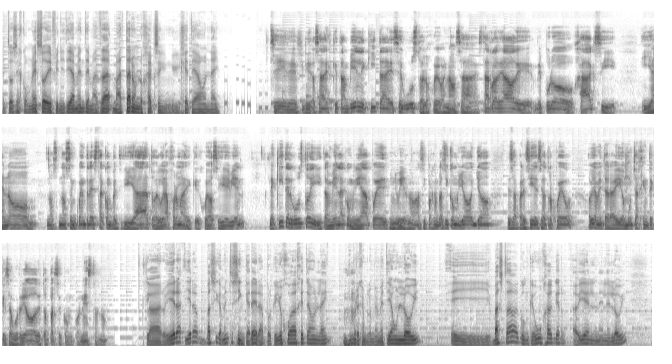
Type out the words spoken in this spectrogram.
Entonces con esto definitivamente mataron los hacks en GTA Online. Sí, definitivamente. O sea, es que también le quita ese gusto a los juegos, ¿no? O sea, está rodeado de, de puro hacks y, y ya no, no, no, se encuentra esta competitividad o alguna forma de que el juego se lleve bien. Le quita el gusto y también la comunidad puede disminuir, ¿no? Así, por ejemplo, así como yo, yo desaparecí de ese otro juego, obviamente habrá habido mucha gente que se aburrió de toparse con, con esto, ¿no? Claro, y era, y era básicamente sin querer, ¿eh? porque yo jugaba GTA Online, y por ejemplo, me metía a un lobby y bastaba con que un hacker había en, el lobby,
